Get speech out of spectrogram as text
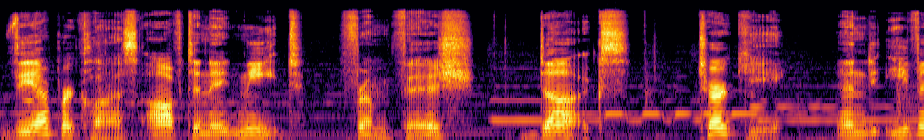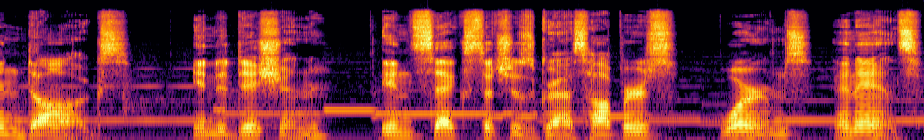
the upper class often ate meat from fish, ducks, turkey, and even dogs. In addition, insects such as grasshoppers, worms, and ants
